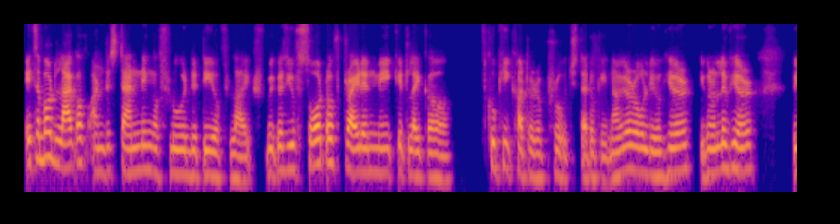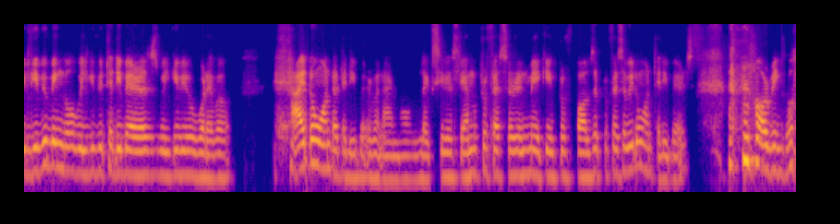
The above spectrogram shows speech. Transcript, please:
it's about lack of understanding of fluidity of life because you've sort of tried and make it like a cookie cutter approach that okay now you're old you're here you're going to live here. We'll give you bingo we'll give you teddy bears we'll give you whatever I don't want a teddy bear when I'm home. Like seriously, I'm a professor in making. Prof. Paul's a professor. We don't want teddy bears or bingo.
